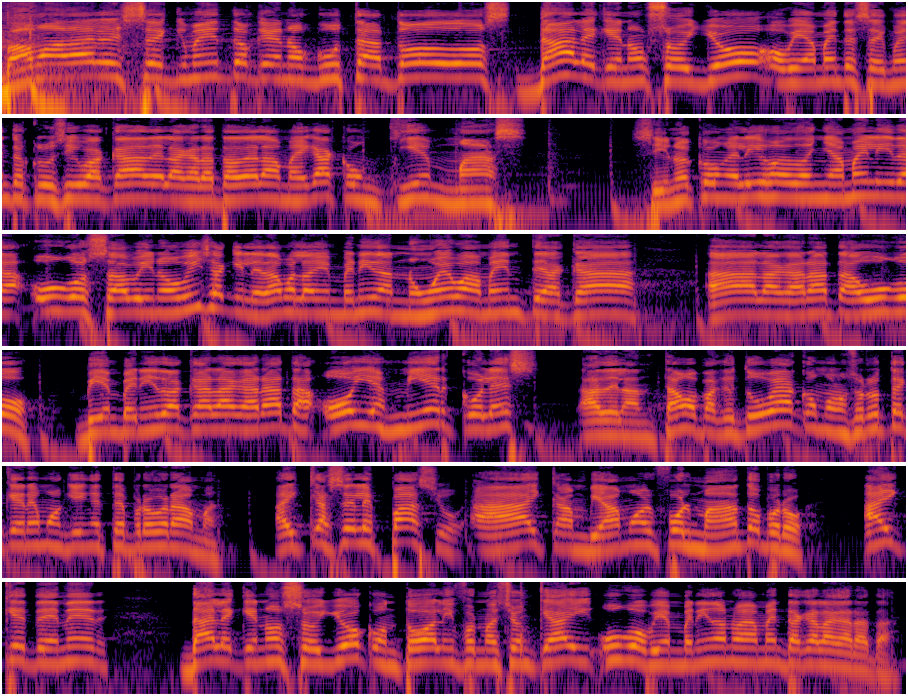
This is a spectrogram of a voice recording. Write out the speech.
Vamos a dar el segmento que nos gusta a todos. Dale, que no soy yo. Obviamente, segmento exclusivo acá de la Garata de la Mega. ¿Con quién más? Si no es con el hijo de Doña Mélida, Hugo Sabinovich, a quien le damos la bienvenida nuevamente acá a la Garata. Hugo, bienvenido acá a la Garata. Hoy es miércoles. Adelantamos para que tú veas como nosotros te queremos aquí en este programa. Hay que hacer espacio. Ay, cambiamos el formato, pero hay que tener. Dale, que no soy yo con toda la información que hay. Hugo, bienvenido nuevamente acá a la Garata.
